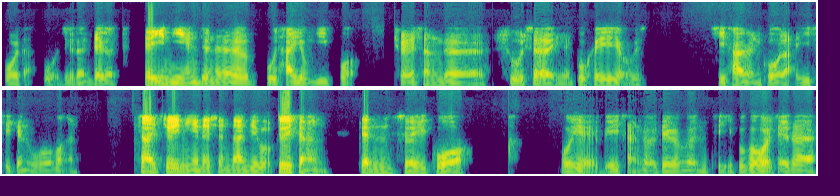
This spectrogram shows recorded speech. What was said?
过的。我觉得这个这一年真的不太容易过。学生的宿舍也不可以有其他人过来一起跟我玩。在这一年的圣诞节，我最想跟谁过？我也没想过这个问题。不过我觉得。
